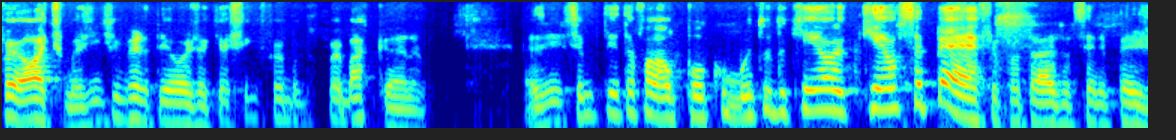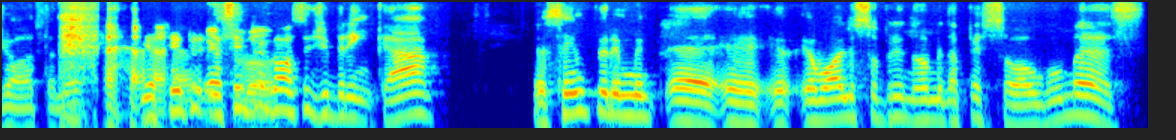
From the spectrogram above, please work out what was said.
foi ótimo, a gente inverteu hoje aqui, achei que foi, foi bacana. A gente sempre tenta falar um pouco muito do quem é, quem é o CPF por trás do CNPJ, né? E eu sempre, eu sempre gosto de brincar, eu sempre é, é, eu olho o sobrenome da pessoa. Algumas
